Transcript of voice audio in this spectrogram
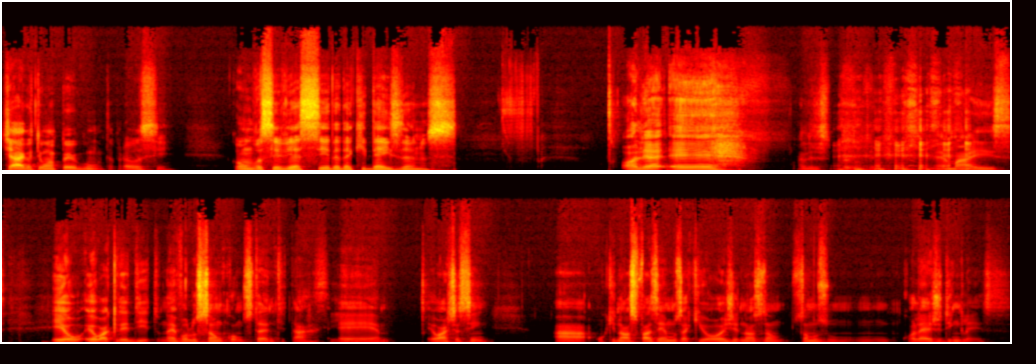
Tiago, eu tenho uma pergunta pra você. Como você vê a seda daqui 10 anos? Olha, é. Olha, essa pergunta é difícil, né? Mas eu, eu acredito na evolução constante, tá? Sim. É, eu acho assim, a, o que nós fazemos aqui hoje, nós não somos um, um colégio de inglês,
